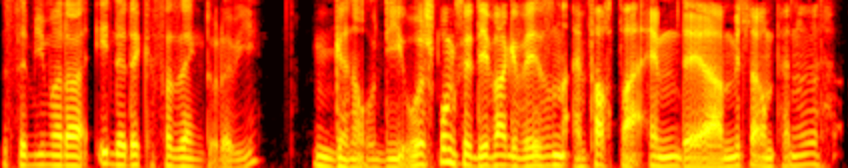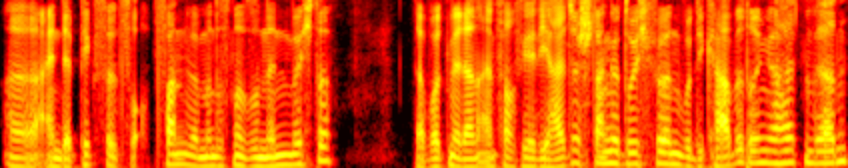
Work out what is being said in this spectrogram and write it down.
ist der Beamer da in der Decke versenkt, oder wie? Genau, die Ursprungsidee war gewesen, einfach bei einem der mittleren Panel äh, einen der Pixel zu opfern, wenn man das mal so nennen möchte. Da wollten wir dann einfach wieder die Haltestange durchführen, wo die Kabel drin gehalten werden.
